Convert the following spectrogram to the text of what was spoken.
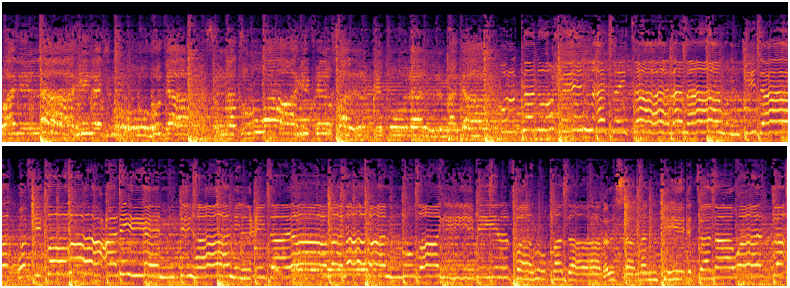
ولله نجمه هدى. سنة الله في الخلق طول المدى. بلسما جئتنا وانت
